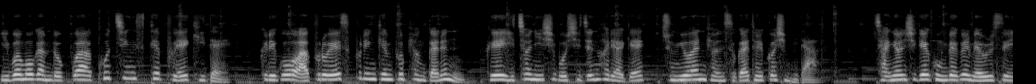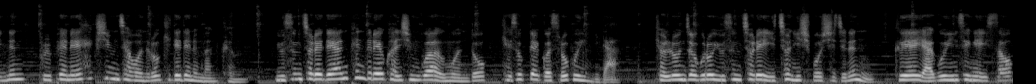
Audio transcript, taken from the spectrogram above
이범호 감독과 코칭 스태프의 기대, 그리고 앞으로의 스프링 캠프 평가는 그의 2025 시즌 활약에 중요한 변수가 될 것입니다. 장현식의 공백을 메울 수 있는 불펜의 핵심 자원으로 기대되는 만큼 유승철에 대한 팬들의 관심과 응원도 계속될 것으로 보입니다. 결론적으로 유승철의 2025 시즌은 그의 야구 인생에 있어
